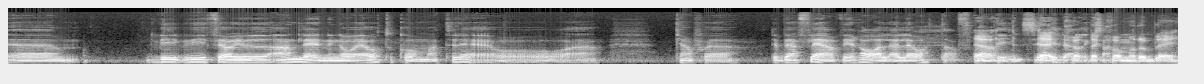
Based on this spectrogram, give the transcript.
Eh, vi, vi får ju anledning att återkomma till det och, och kanske det blir fler virala låtar från Ja, din det, sida. ko- liksom. det kommer det bli.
